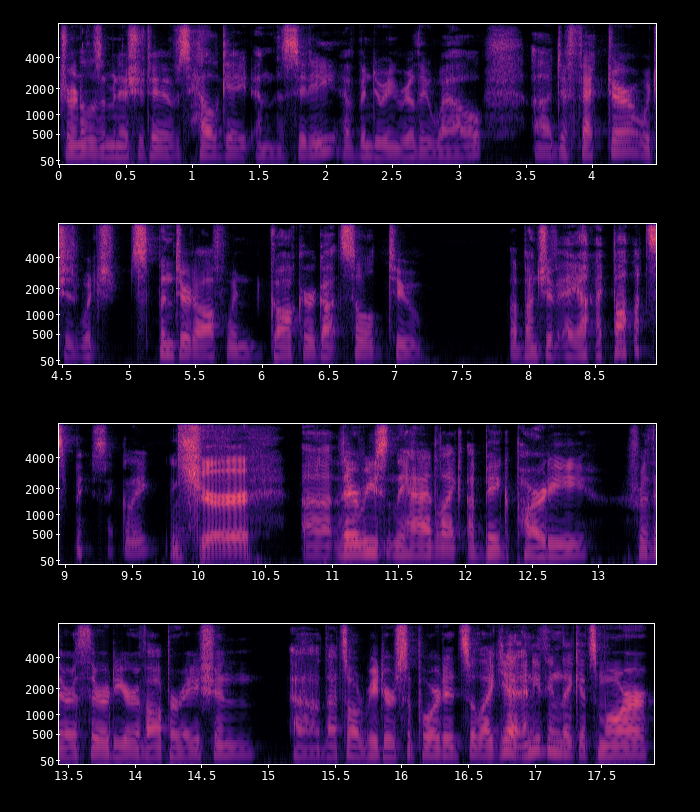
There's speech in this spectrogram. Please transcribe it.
journalism initiatives, Hell Gate and The City, have been doing really well. Uh, Defector, which is which splintered off when Gawker got sold to a bunch of AI bots, basically. Sure. Uh, they recently had like a big party for their third year of operation. Uh, that's all reader supported. So like, yeah, anything that gets more,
